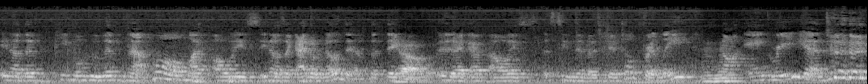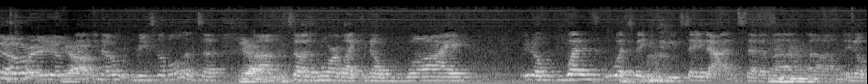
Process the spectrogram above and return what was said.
you know the people who lived in that home, I've always you know, it's like I don't know them, but they like I've always seen them as gentle, friendly, mm-hmm. not angry, and you know, or, you know, yeah. you know, reasonable, and so. Um, so it's more of like you know why you know, what is what's making you say that instead of, mm-hmm. a, um, you know,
